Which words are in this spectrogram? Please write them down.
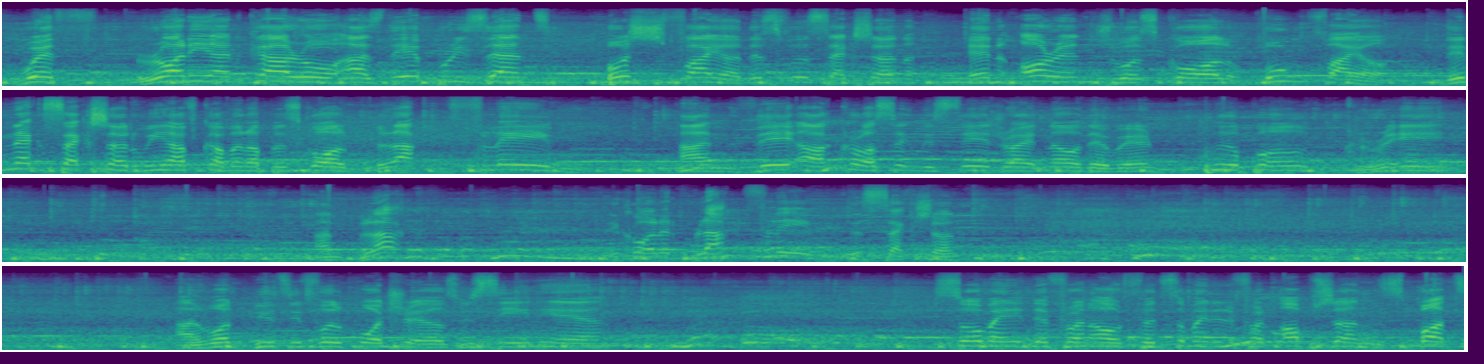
with Ronnie and Caro as they present Bushfire. This first section in orange was called Boomfire. The next section we have coming up is called Black Flame. And they are crossing the stage right now. They're wearing purple, gray, and black. They call it Black Flame, this section. And what beautiful portrayals we see in here. So many different outfits, so many different options. But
